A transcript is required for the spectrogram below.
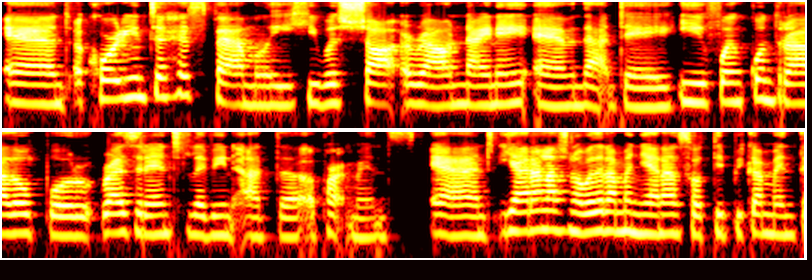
and according to his family, he was shot around 9 a.m. that day y fue encontrado por resident living at the apartments. And ya eran las 9 de la mañana, so típicamente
